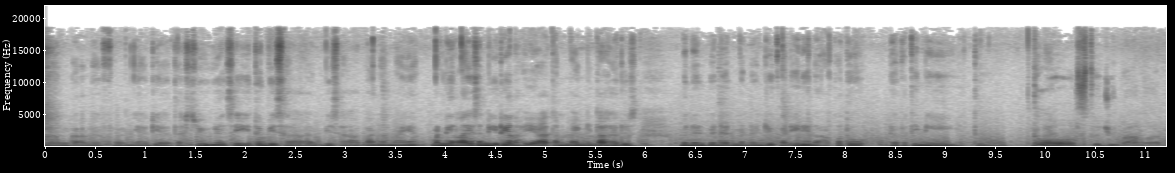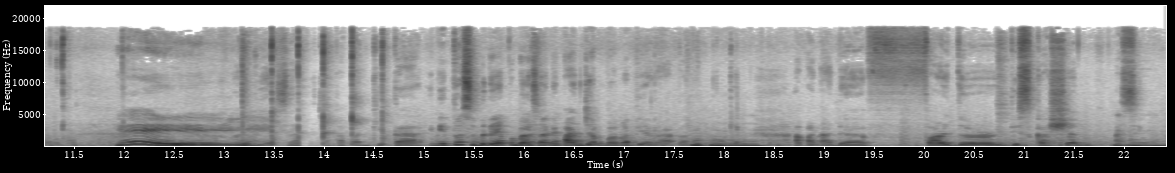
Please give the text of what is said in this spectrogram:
yang nggak levelnya di atas juga sih itu bisa bisa apa namanya menilai sendiri lah ya tanpa hmm. kita harus benar-benar menunjukkan ini lah aku tuh dapat ini gitu Betul, setuju banget. Yeay. Luar biasa percakapan kita. Ini tuh sebenarnya pembahasannya panjang banget ya, Ra. Tapi mm -hmm. mungkin akan ada further discussion. Asik. Mm -hmm.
